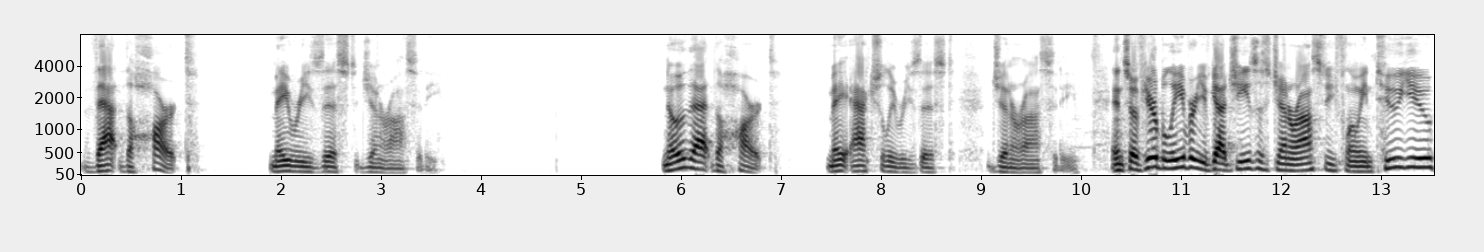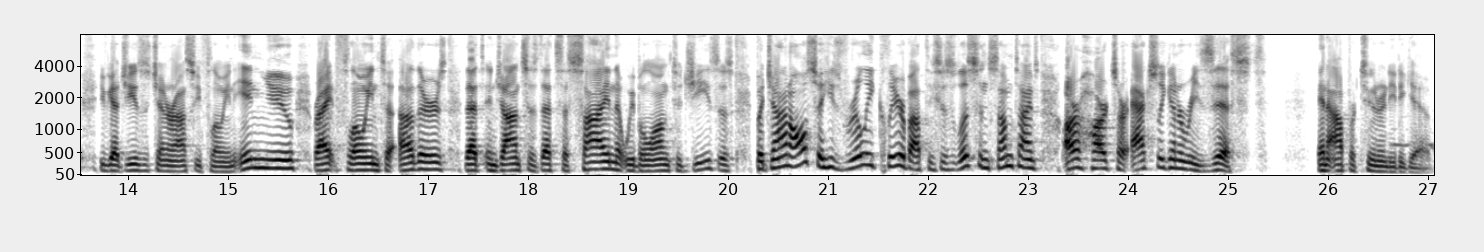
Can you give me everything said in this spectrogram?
that the heart may resist generosity. Know that the heart may actually resist generosity. And so, if you're a believer, you've got Jesus' generosity flowing to you, you've got Jesus' generosity flowing in you, right? Flowing to others. That's, and John says that's a sign that we belong to Jesus. But John also, he's really clear about this. He says, listen, sometimes our hearts are actually going to resist an opportunity to give.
